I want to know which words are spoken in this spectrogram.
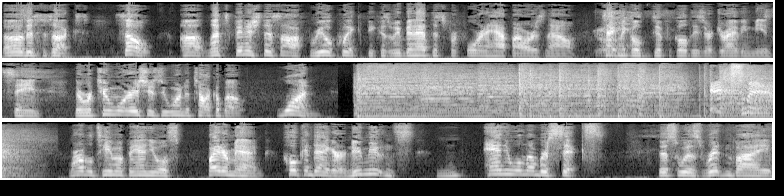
Oh, this sucks. So, uh, let's finish this off real quick because we've been at this for four and a half hours now. Technical difficulties are driving me insane. There were two more issues we wanted to talk about. One, X-Men! Marvel Team Up Annual Spider-Man, Cloak and Dagger, New Mutants, n- Annual Number Six. This was written by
